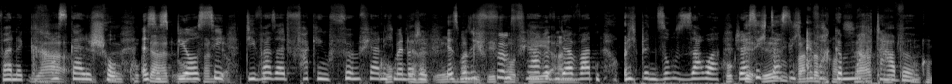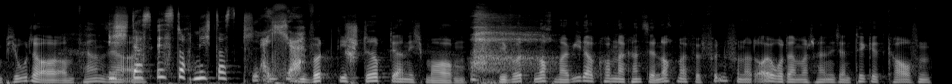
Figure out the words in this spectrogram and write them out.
war eine krass Ja, geile und, äh, Show. Es ist halt Beyoncé, die war seit fucking fünf Jahren nicht mehr in dir halt Deutschland. Jetzt muss ich fünf Jahre wieder an. warten und ich bin so sauer, Guck dass ich das nicht einfach Konzert gemacht habe. Im Computer oder am Fernseher Ich, das ist doch nicht das Gleiche. Die, wird, die stirbt ja nicht morgen. Die wird nochmal wiederkommen, dann kannst du ja nochmal für 500 Euro dann wahrscheinlich ein Ticket kaufen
